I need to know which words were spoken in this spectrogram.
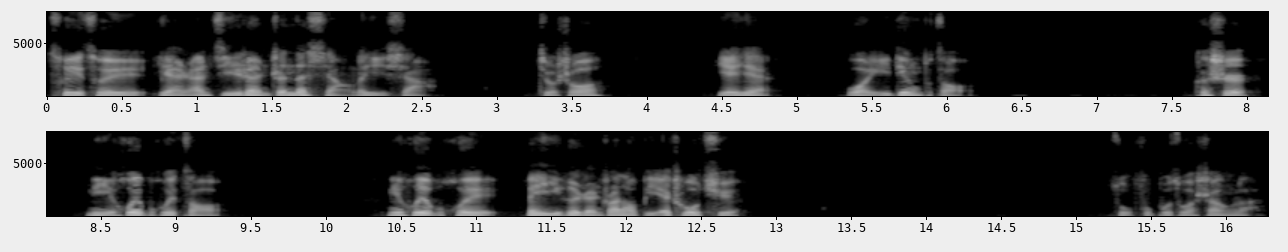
翠翠俨然极认真的想了一下，就说：“爷爷，我一定不走。可是你会不会走？你会不会被一个人抓到别处去？”祖父不作声了。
